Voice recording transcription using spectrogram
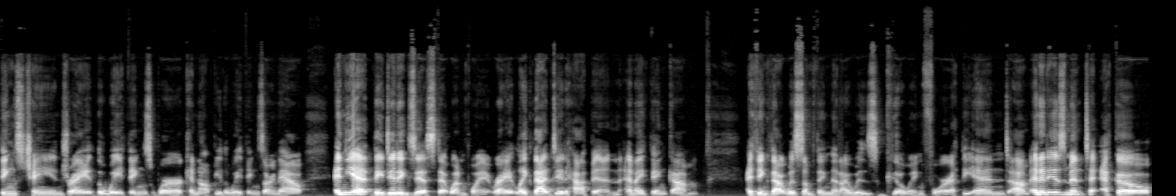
things change, right? The way things were cannot be the way things are now and yet they did exist at one point right? Like that did happen and i think um i think that was something that i was going for at the end um and it is meant to echo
